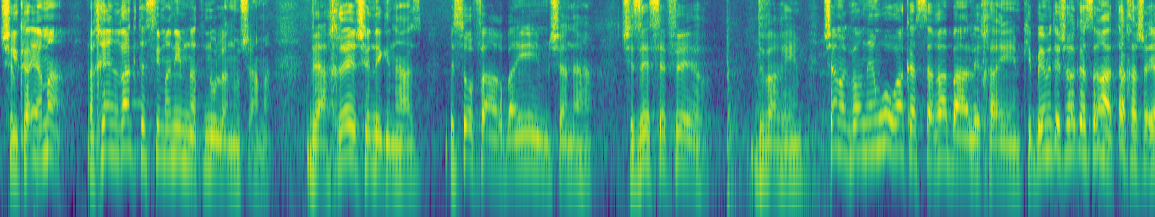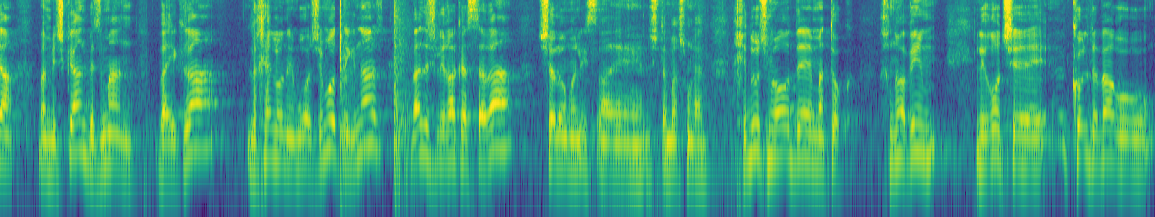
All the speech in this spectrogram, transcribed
של קיימא. לכן רק את הסימנים נתנו לנו שם. ואחרי שנגנז, בסוף הארבעים שנה, שזה ספר דברים, שם כבר נאמרו רק עשרה בעלי חיים, כי באמת יש רק עשרה, התחש היה במשכן בזמן ויקרא, לכן לא נאמרו השמות, נגנז, ואז יש לי רק עשרה, שלום על ישראל, השתבח שמולד. חידוש מאוד uh, מתוק. אנחנו אוהבים לראות שכל דבר הוא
